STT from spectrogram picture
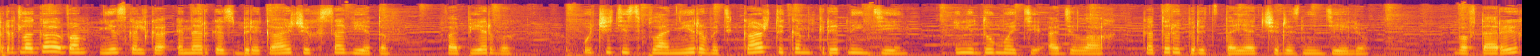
Предлагаю вам несколько энергосберегающих советов. Во-первых, учитесь планировать каждый конкретный день и не думайте о делах, которые предстоят через неделю. Во-вторых,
